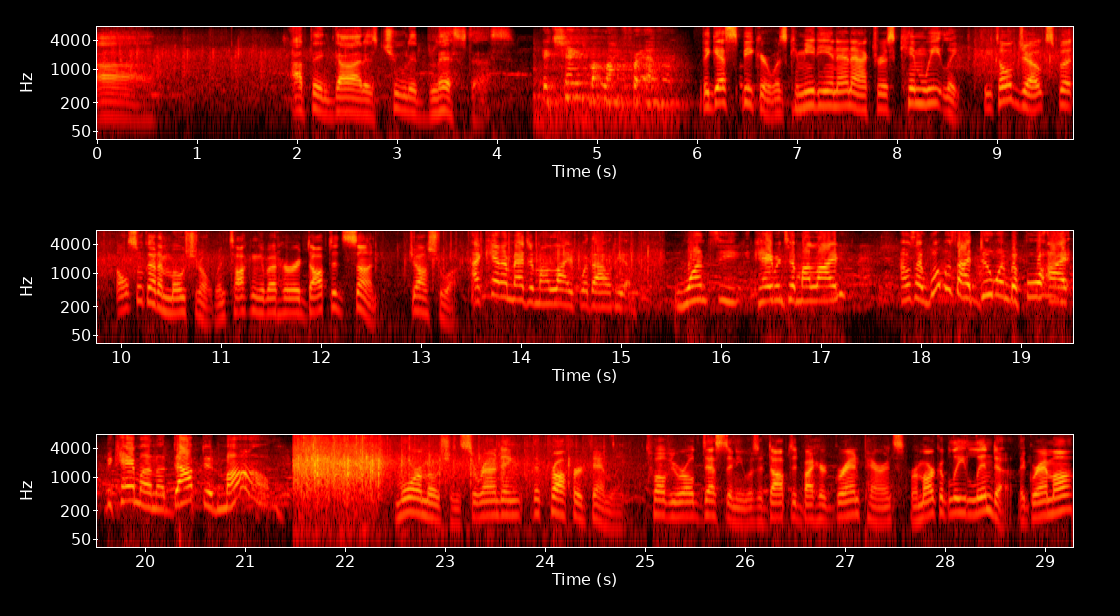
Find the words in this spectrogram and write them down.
Uh, I think God has truly blessed us. It changed my life forever. The guest speaker was comedian and actress Kim Whitley. She told jokes, but also got emotional when talking about her adopted son, Joshua. I can't imagine my life without him. Once he came into my life, I was like, what was I doing before I became an adopted mom? More emotions surrounding the Crawford family. 12 year old Destiny was adopted by her grandparents. Remarkably, Linda, the grandma,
